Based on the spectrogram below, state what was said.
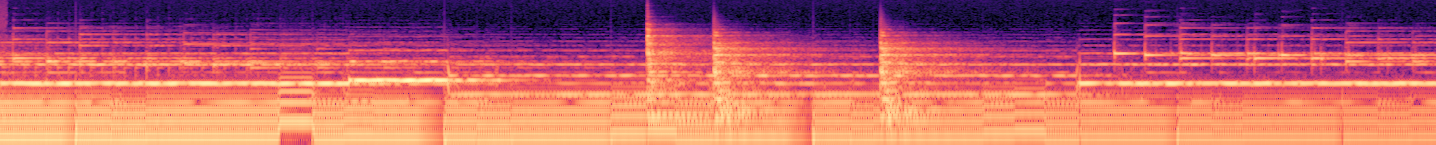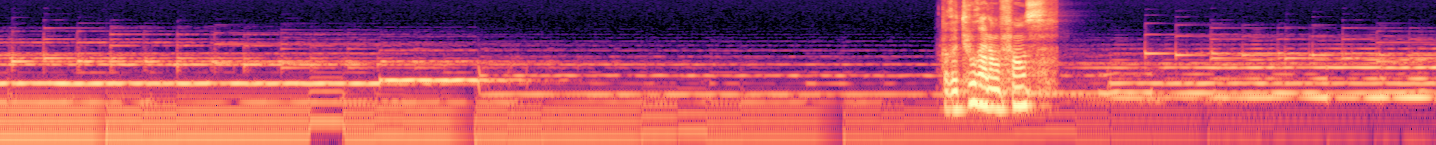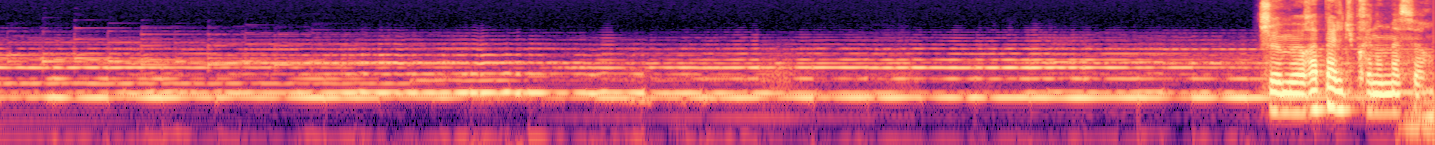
Retour à l'enfance. Je me rappelle du prénom de ma sœur.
